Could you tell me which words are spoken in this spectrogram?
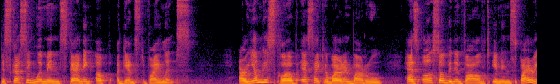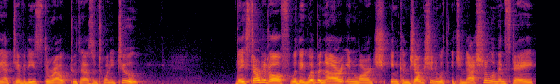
discussing women standing up against violence. Our youngest club, SI Kebayoran Baru, has also been involved in inspiring activities throughout 2022. They started off with a webinar in March in conjunction with International Women's Day,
